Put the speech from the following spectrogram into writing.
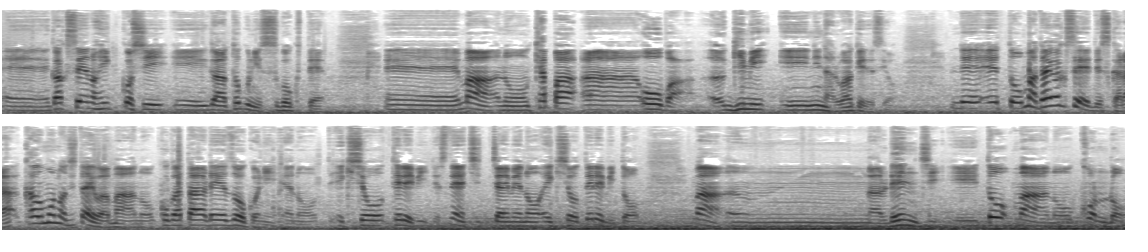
え、学生の引っ越しが特にすごくて、え、まあ、あの、キャパオーバー気味になるわけですよ。で、えっと、まあ、大学生ですから、買うもの自体は、まあ、あの、小型冷蔵庫に、あの、液晶テレビですね、ちっちゃいめの液晶テレビと、まあ、うん、まあ、レンジと、まあ、あの、コンロ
